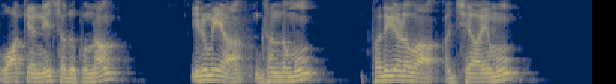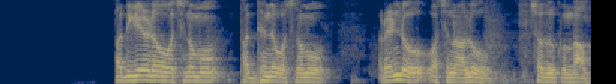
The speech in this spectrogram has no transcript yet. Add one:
వాక్యాన్ని చదువుకుందాం. ఇర్మియా గ్రంథము పదిహేడవ అధ్యాయము పదిహేడవ వచనము పద్దెనిమిదవ వచనము రెండు వచనాలు చదువుకుందాం.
